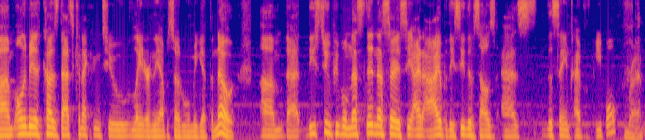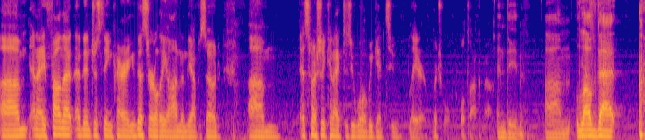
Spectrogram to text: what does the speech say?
Um, only because that's connecting to later in the episode when we get the note um, that these two people ne- didn't necessarily see eye to eye, but they see themselves as the same type of people. Right. Um, and I found that an interesting pairing this early on in the episode, um, especially connected to what we get to later, which we'll, we'll talk about. Indeed. Um, love that.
